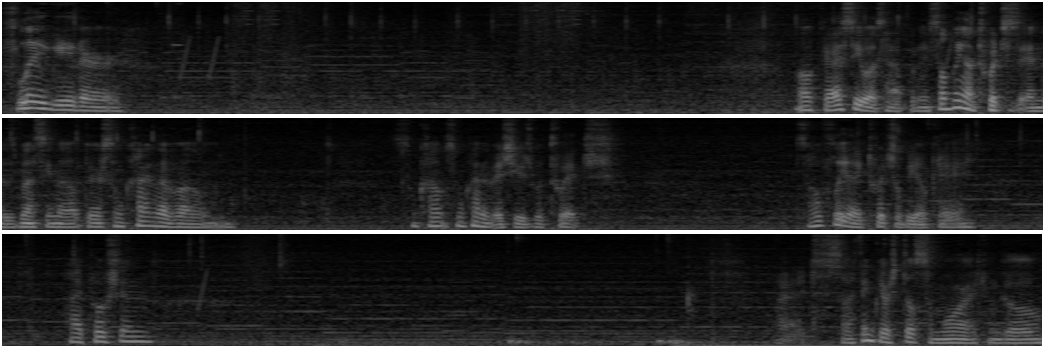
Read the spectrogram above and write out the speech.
Flagator. Okay, I see what's happening. Something on Twitch's end is messing up. There's some kind of um, some kind, some kind of issues with Twitch. So hopefully, like Twitch will be okay. High potion. All right. So I think there's still some more I can go.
